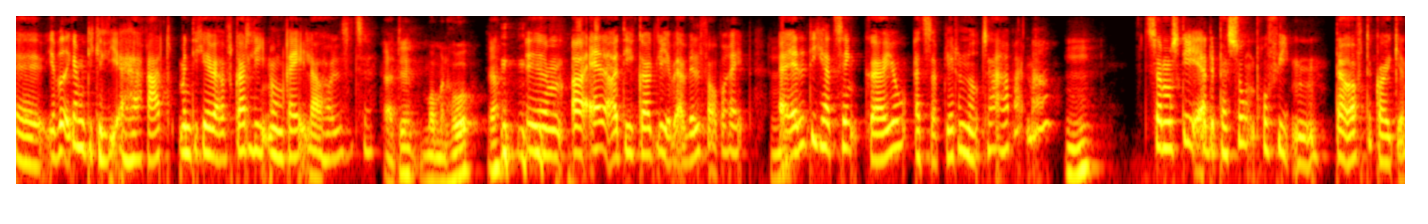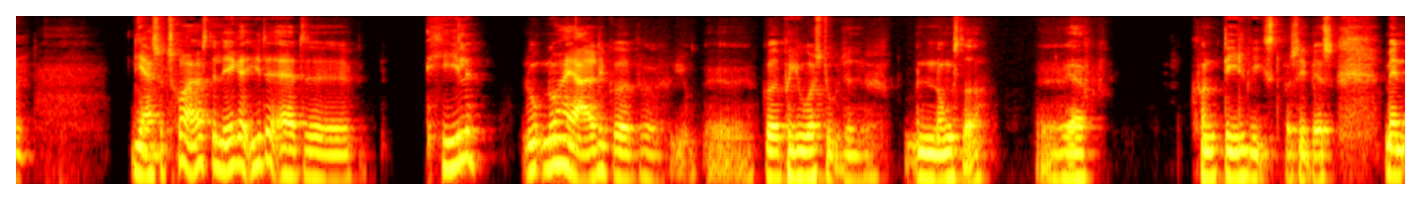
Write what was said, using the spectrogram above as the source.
Øh, jeg ved ikke, om de kan lide at have ret, men de kan i hvert fald godt lide nogle regler at holde sig til. Ja, det må man håbe. Ja. øhm, og, alle, og de kan godt lide at være velforberedt. Mm. Og alle de her ting gør jo, at så bliver du nødt til at arbejde meget. Mm. Så måske er det personprofilen, der ofte går igen. Ja, så tror jeg også, det ligger i det, at øh, hele... Nu, nu har jeg aldrig gået på, øh, gået på jurastudiet nogen steder. Øh, jeg er kun delvist på CBS. Men,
